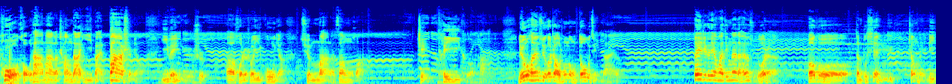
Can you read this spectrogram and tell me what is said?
破口大骂了长达一百八十秒。一位女士，啊，或者说一姑娘，却骂了脏话，这忒可怕了。刘含旭和赵冲动都惊呆了。被这个电话惊呆的还有许多人。包括但不限于张美丽、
